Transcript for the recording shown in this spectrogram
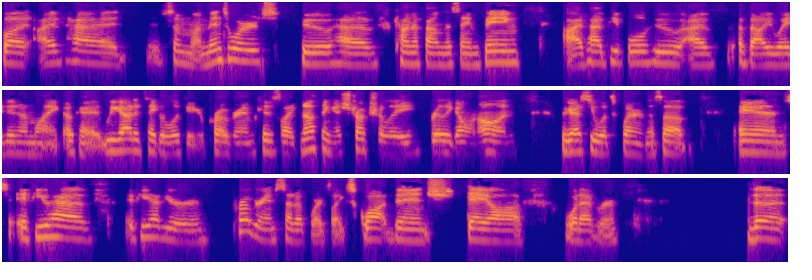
but I've had some of my mentors who have kind of found the same thing. I've had people who I've evaluated and I'm like, okay, we got to take a look at your program because like nothing is structurally really going on. We got to see what's flaring this up. And if you have if you have your program set up where it's like squat, bench, day off, whatever. The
